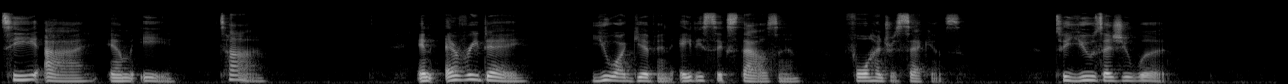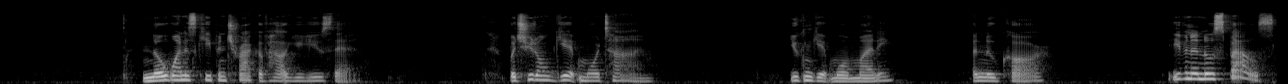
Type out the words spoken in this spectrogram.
T I M E, time. And every day you are given 86,400 seconds to use as you would. No one is keeping track of how you use that. But you don't get more time. You can get more money, a new car, even a new spouse,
